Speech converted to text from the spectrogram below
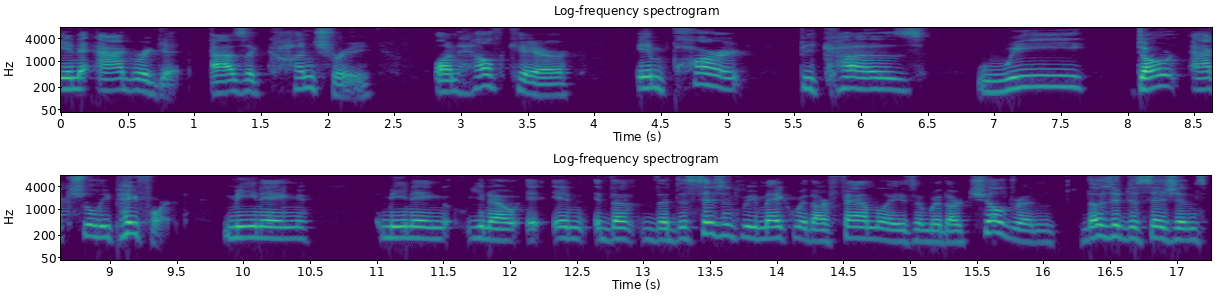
in aggregate as a country on healthcare, in part because we don't actually pay for it. Meaning, meaning you know in the the decisions we make with our families and with our children those are decisions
